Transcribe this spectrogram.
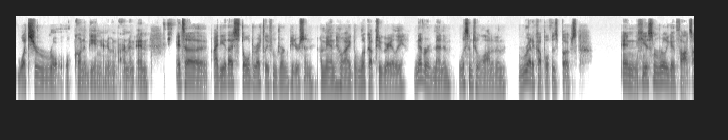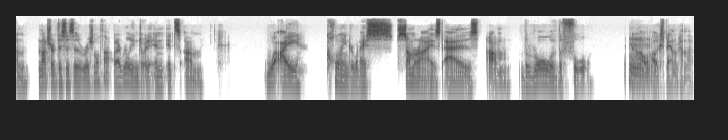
what's your role going to be in your new environment, and it's a idea that I stole directly from Jordan Peterson, a man who I look up to greatly. Never have met him, listened to a lot of him, read a couple of his books, and he has some really good thoughts. I'm I'm not sure if this is his original thought, but I really enjoyed it, and it's um what I coined or what I s- summarized as um the role of the fool. Now, I'll, Mm, I'll expand upon that.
